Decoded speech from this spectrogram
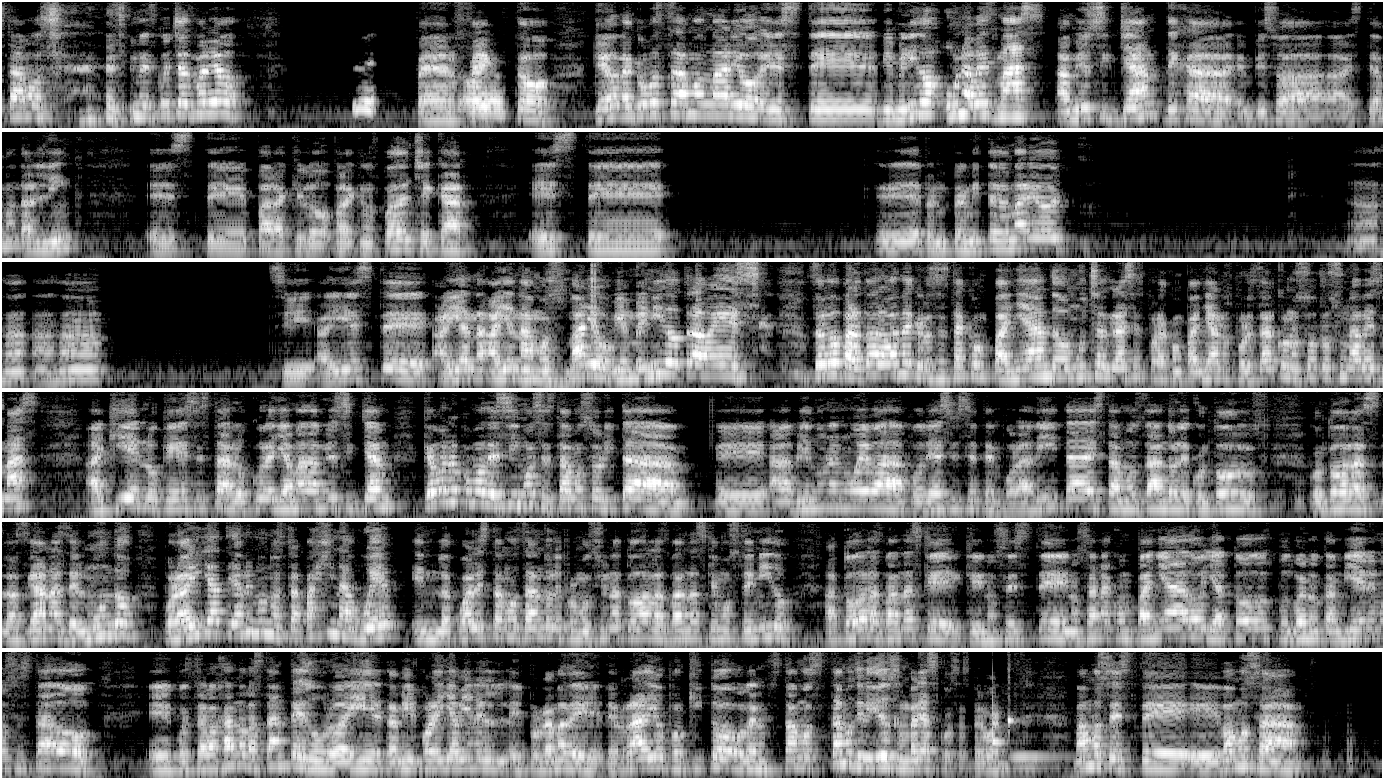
estamos? ¿Sí me escuchas, Mario? Sí. Perfecto. ¿Qué onda? ¿Cómo estamos, Mario? Este, bienvenido una vez más a Music Jam. Deja, empiezo a, este, a mandar el link, este, para que lo, para que nos puedan checar. Este, eh, permíteme, Mario. Ajá, ajá. Sí, ahí este, ahí, ahí andamos. Mario, bienvenido otra vez. Un saludo para toda la banda que nos está acompañando. Muchas gracias por acompañarnos, por estar con nosotros una vez más aquí en lo que es esta locura llamada Music Jam. Que bueno, como decimos, estamos ahorita eh, abriendo una nueva, podría decirse, temporadita. Estamos dándole con todos con todas las, ganas del mundo. Por ahí ya, abrimos nuestra página web en la cual estamos dándole promoción a todas las bandas que hemos tenido, a todas las bandas que, este, nos han acompañado y a todos, pues bueno, también hemos estado... Eh, pues trabajando bastante duro ahí, también por ahí ya viene el, programa de, radio, poquito, bueno, estamos, estamos divididos en varias cosas, pero bueno, vamos, este, eh, vamos a,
